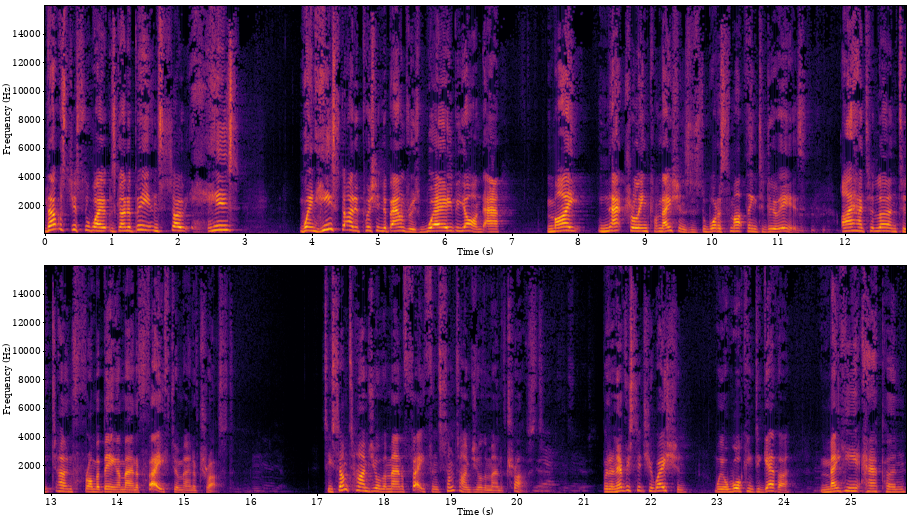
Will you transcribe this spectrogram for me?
that was just the way it was going to be. And so his when he started pushing the boundaries way beyond our my natural inclinations as to what a smart thing to do is I had to learn to turn from a being a man of faith to a man of trust. See, sometimes you're the man of faith and sometimes you're the man of trust. But in every situation, we are walking together, making it happen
